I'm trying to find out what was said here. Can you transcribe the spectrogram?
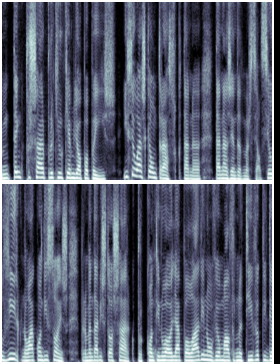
um, tem que puxar por aquilo que é melhor para o país. Isso eu acho que é um traço que está na, está na agenda de Marcelo. Se ele vir que não há condições para mandar isto ao charco, porque continua a olhar para o lado e não vê uma alternativa que lhe dê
